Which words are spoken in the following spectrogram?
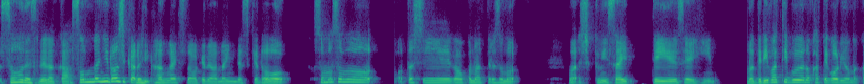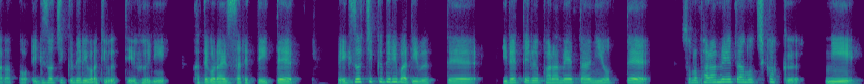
そうですね。なんか、そんなにロジカルに考えてたわけではないんですけど、そもそも私が行っているその、まあ、仕組み債っていう製品のデリバティブのカテゴリーの中だと、エキゾチックデリバティブっていう風にカテゴライズされていて、エキゾチックデリバティブって入れてるパラメータによって、そのパラメータの近くに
